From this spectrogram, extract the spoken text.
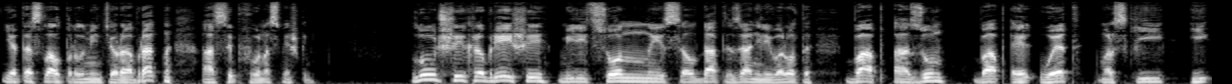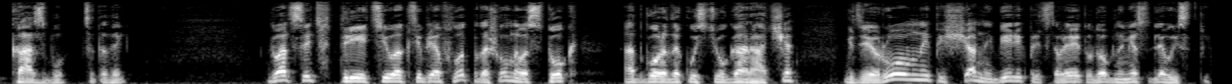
и отослал парламентера обратно, осыпав его насмешками. Лучшие и храбрейшие милиционные солдаты заняли ворота Баб-Азун, Баб-эль-Уэт, Морские и Казбу, цитадель. 23 октября флот подошел на восток от города Кустью-Гарача, где ровный песчаный берег представляет удобное место для высадки.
